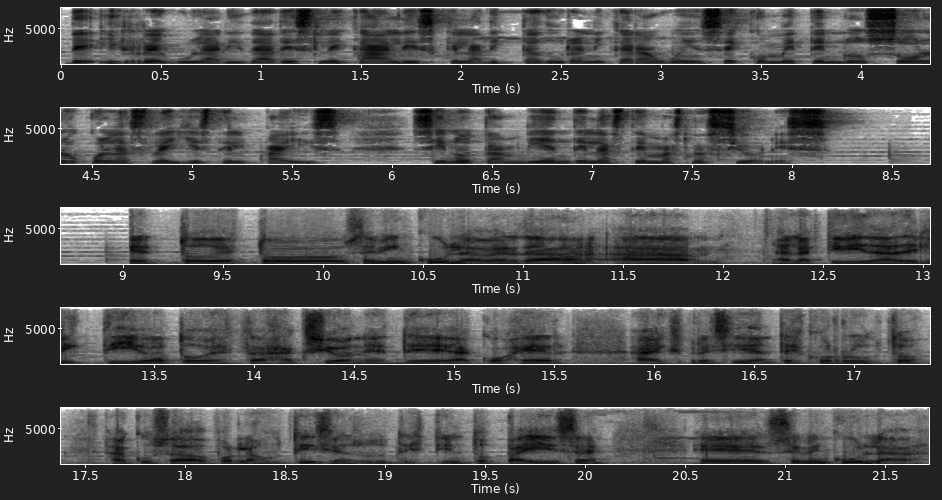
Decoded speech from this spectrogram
de irregularidades legales que la dictadura nicaragüense comete no solo con las leyes del país, sino también de las demás naciones. Eh, todo esto se vincula, ¿verdad?, a, la actividad delictiva, todas estas acciones de acoger a expresidentes corruptos acusados por la justicia en sus distintos países, eh, se vincula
